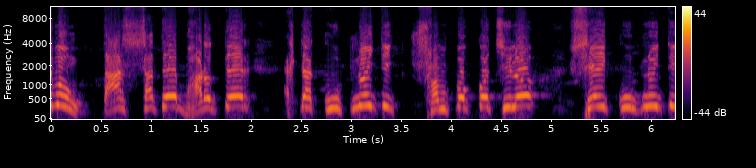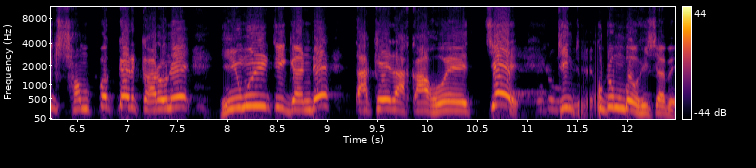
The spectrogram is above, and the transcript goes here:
এবং তার সাথে ভারতের একটা কূটনৈতিক সম্পর্ক ছিল। সেই কূটনৈতিক সম্পর্কের কারণে হিউম্যানিটি গ্যান্ডে তাকে রাখা হয়েছে। কিন্তু কুটুম্ব হিসাবে।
